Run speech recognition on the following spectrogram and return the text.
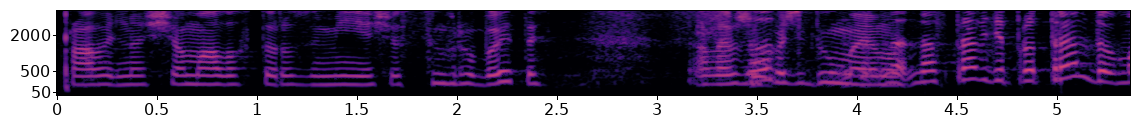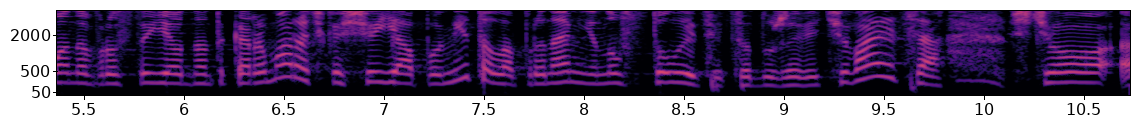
Правильно, що мало хто розуміє, що з цим робити, але вже Ну, хоч думаємо. На, насправді про тренди в мене просто є одна така ремарочка, що я помітила, принаймні ну в столиці це дуже відчувається. Що е,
